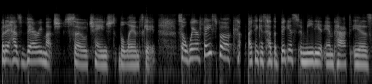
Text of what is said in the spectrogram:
but it has very much so changed the landscape. So, where Facebook, I think, has had the biggest immediate impact is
